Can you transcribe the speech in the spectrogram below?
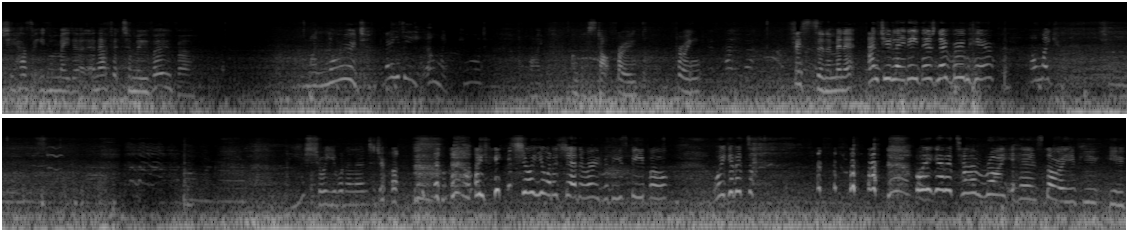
she hasn't even made an effort to move over. My lord, lady! Oh my god! Right, I'm to start throwing, throwing fists in a minute. And you, lady, there's no room here. Oh my god. Are you sure you want to learn to drive? Are you sure you want to share the road with these people? We're gonna. We're gonna turn right here. Sorry if you you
